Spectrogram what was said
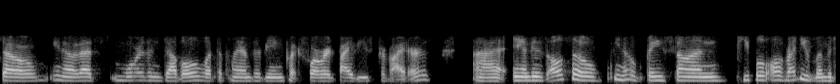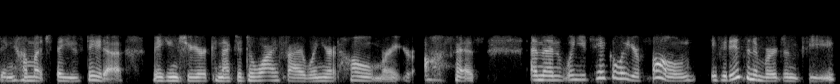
So, you know, that's more than double what the plans are being put forward by these providers. Uh, and is also, you know, based on people already limiting how much they use data, making sure you're connected to Wi-Fi when you're at home or at your office. And then when you take away your phone, if it is an emergency,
